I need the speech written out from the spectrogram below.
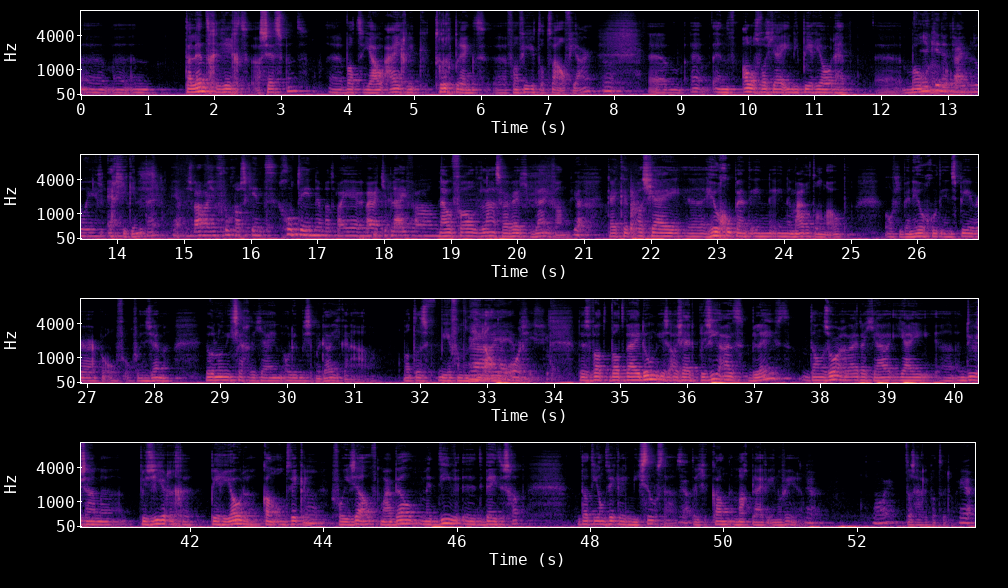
eh, een talentgericht assessment. Eh, wat jou eigenlijk terugbrengt eh, van 4 tot 12 jaar. Mm. Ehm, eh, en alles wat jij in die periode hebt mogen. In je kindertijd bedoel je? Echt je kindertijd. Ja, dus waar was je vroeger als kind goed in en wat, waar, je, waar werd je blij van? Nou, vooral de laatste, waar werd je blij van? Ja. Kijk, het- als jij heel goed bent in, in een marathon lopen, of je bent heel goed in speerwerpen of, of in zwemmen, wil nog niet zeggen dat jij een Olympische medaille kan halen. Want dat is weer van een hele andere ja, ja, orde. precies. Dus wat, wat wij doen is als jij er plezier uit beleeft, dan zorgen wij dat jij, jij eh, een duurzame, plezierige periode kan ontwikkelen Mm. voor jezelf, maar wel met die eh, de wetenschap dat die ontwikkeling niet stilstaat. Dat je kan en mag blijven innoveren. Ja. Mooi. Dat is eigenlijk wat we doen. Ja.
